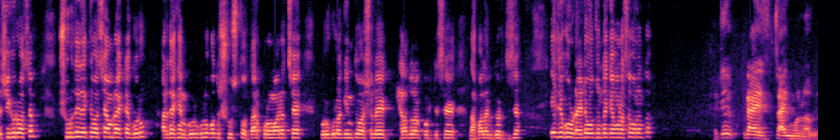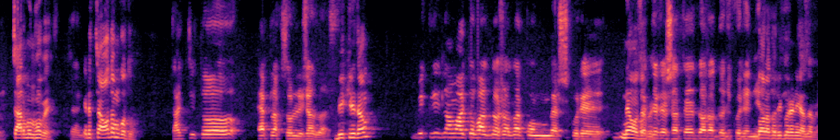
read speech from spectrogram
দেশি গরু আছে। শুরুতেই দেখতে পাচ্ছি আমরা একটা গরু। আর দেখেন গরুগুলো কত সুস্থ। তার প্রমাণ হচ্ছে গরুগুলো কিন্তু আসলে খেলাধুলা করতেছে লাফালাফি করতেছে। এই যে গরুটা এটা ওজনটা কেমন আছে বলেন তো? এটা প্রায় চার মন হবে। চার মন হবে। এটা চাওয়া দাম কত? চাচ্ছি তো এক লাখ চল্লিশ হাজার। বিক্রি দাম? বিক্রির দাম হয়তো পাঁচ দশ হাজার কম বেশ করে নেওয়া যাবে। খদ্দেরের সাথে দরাদরি করে নিয়ে দরাদরি করে নেওয়া যাবে।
